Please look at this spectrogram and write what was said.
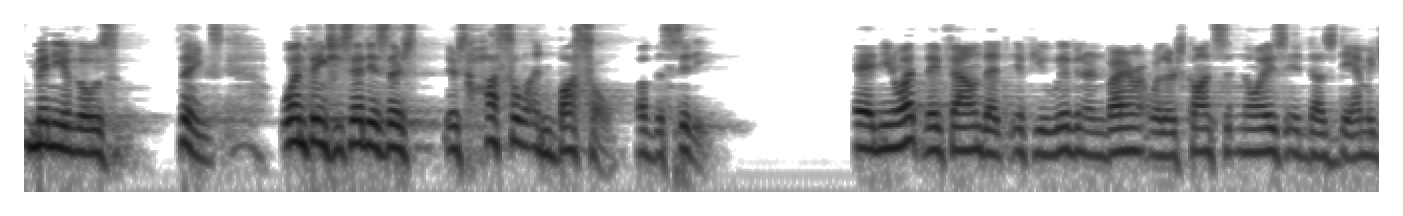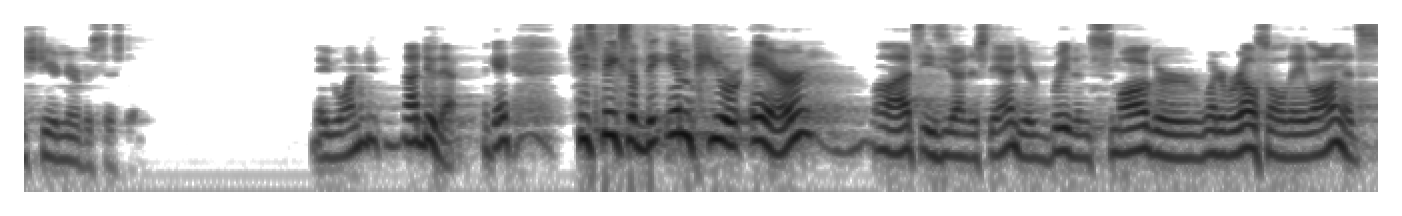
many of those things. One thing she said is there's, there's hustle and bustle of the city. And you know what? They found that if you live in an environment where there's constant noise, it does damage to your nervous system. Maybe you want to not do that, okay? She speaks of the impure air. Well, that's easy to understand. You're breathing smog or whatever else all day long. It's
